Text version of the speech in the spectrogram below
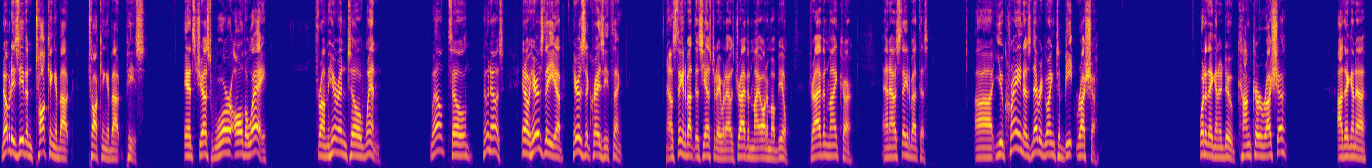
nobody's even talking about talking about peace. It's just war all the way. From here until when? Well, till who knows? You know, here's the uh, here's the crazy thing. I was thinking about this yesterday when I was driving my automobile, driving my car, And I was thinking about this. Uh, Ukraine is never going to beat Russia. What are they going to do? Conquer Russia? Are they going to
